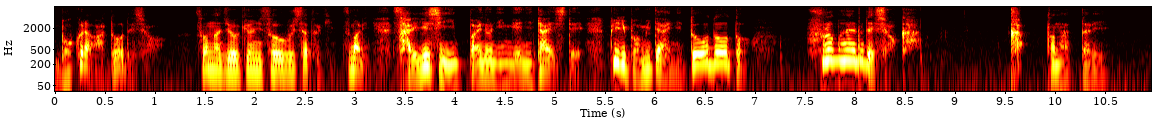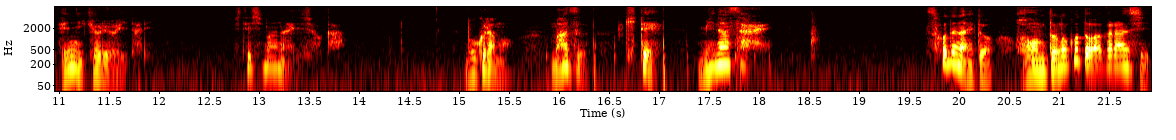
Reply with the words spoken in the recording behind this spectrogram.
僕らはどうでしょう。そんな状況に遭遇した時つまり猜疑心いっぱいの人間に対してピリポみたいに堂々と振る舞えるでしょうか？カッとなったり変に距離を置いたりしてしまわないでしょうか？僕らもまず来てみなさい。そうでないと本当のことわからんし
